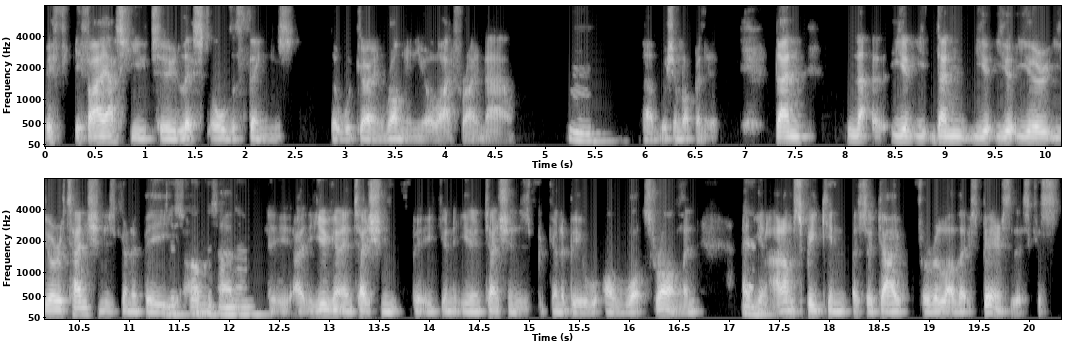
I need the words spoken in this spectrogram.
if if I ask you to list all the things that were going wrong in your life right now, mm. um, which I'm not going to, then you, then you, you, your your attention is going to be just focus on, on them. Uh, your intention your intention is going to be on what's wrong and yeah. you know and I'm speaking as a guy for a lot of experience of this because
